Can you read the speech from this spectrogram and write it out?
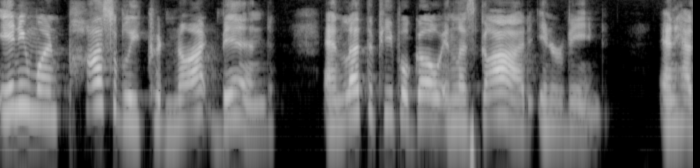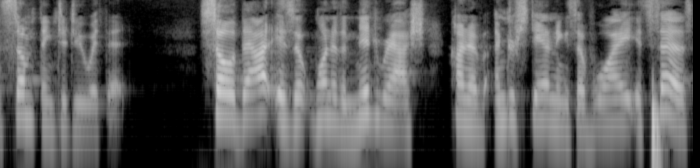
anyone possibly could not bend and let the people go unless God intervened and had something to do with it. So that is a, one of the midrash kind of understandings of why it says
